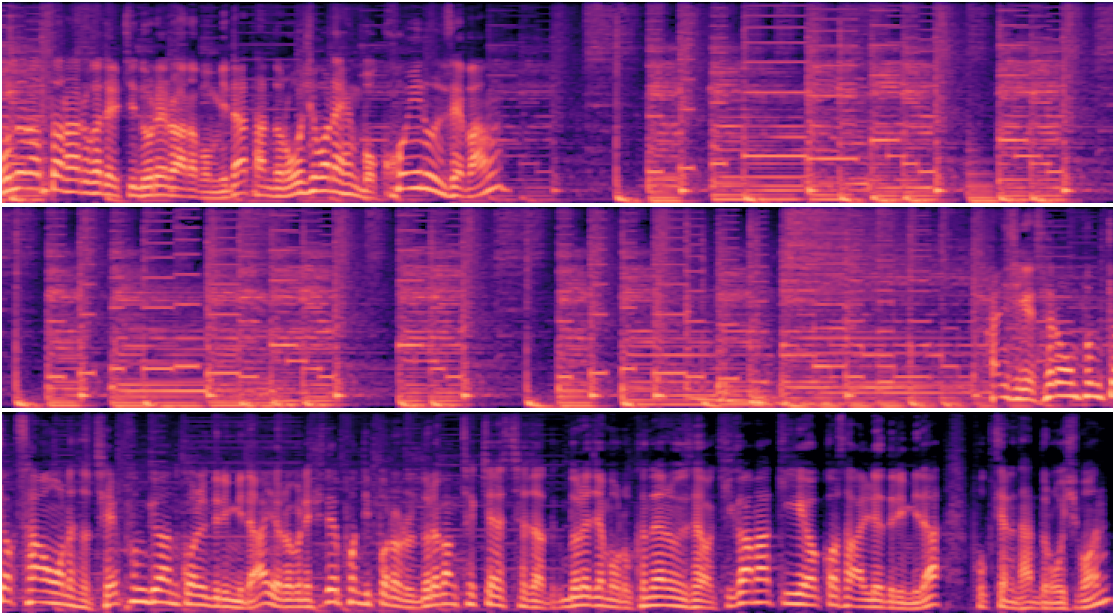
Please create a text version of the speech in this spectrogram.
오늘 어떤 하루가 될지 노래로 알아봅니다. 단돈 50원의 행복 코인 운세방 한식의 새로운 품격 상황원에서 제품 교환권을 드립니다. 여러분의 휴대폰 뒷번호를 노래방 책자에서 찾아 노래 제목으로 그날 운세와 기가 막히게 엮어서 알려드립니다. 복제는 단돈 50원.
